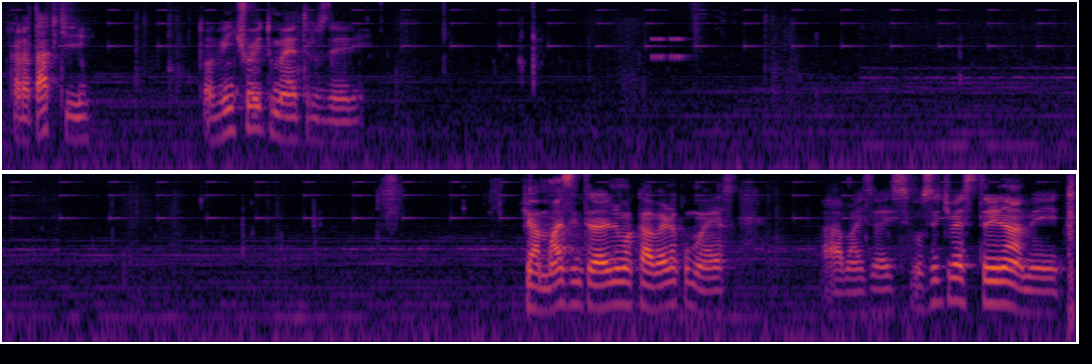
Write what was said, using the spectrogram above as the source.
O cara tá aqui. Tô a 28 metros dele. Jamais entraria numa caverna como essa. Ah, mas aí, se você tivesse treinamento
